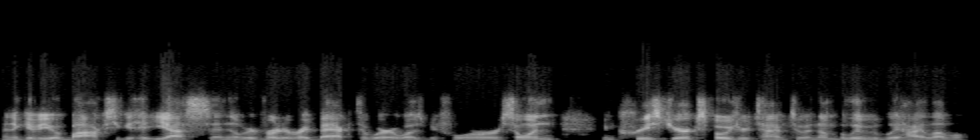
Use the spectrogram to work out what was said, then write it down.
And they give you a box. You could hit yes, and they'll revert it right back to where it was before. Or someone increased your exposure time to an unbelievably high level.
